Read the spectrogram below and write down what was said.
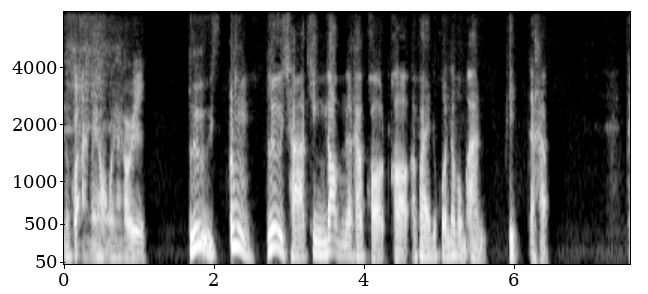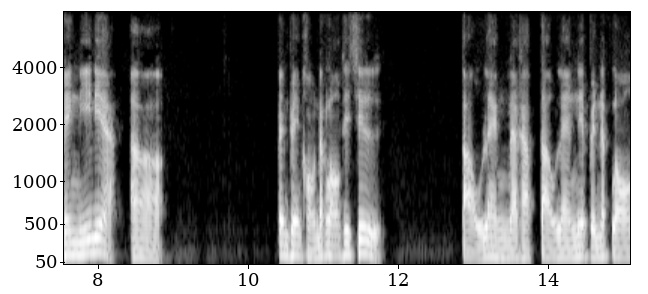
นึกว่าอ่านไม่ออกเหมือนกันครับพี่ลื่อลื่อชา kingdom นะครับ ขอขออภัยทุกคนถ้าผมอ่านผิดนะครับ เพลงนี้เนี่ยเอ่อเป็นเพลงของนักร้องที่ชื่อ เต่าแรงนะครับ เต่าแรงเนี่ยเป็นนักร้อง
